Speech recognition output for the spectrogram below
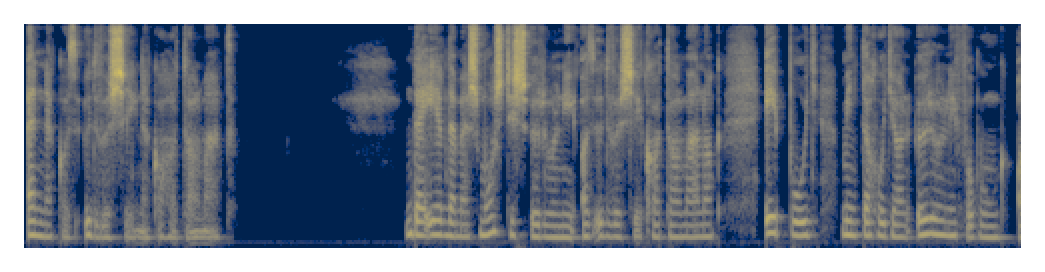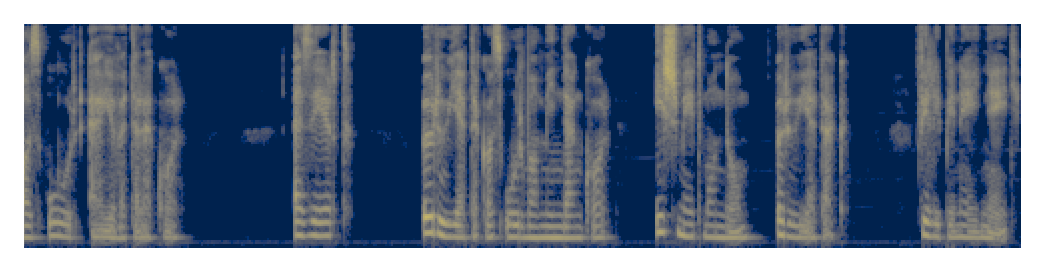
ennek az üdvösségnek a hatalmát. De érdemes most is örülni az üdvösség hatalmának, épp úgy, mint ahogyan örülni fogunk az Úr eljövetelekor. Ezért örüljetek az Úrban mindenkor. Ismét mondom, örüljetek. Filippi 4.4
